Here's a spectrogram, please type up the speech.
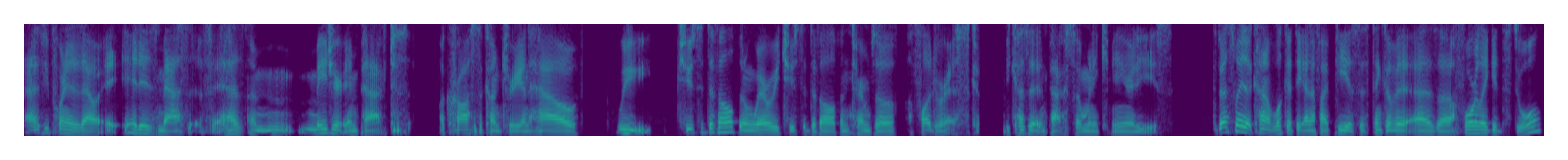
as you pointed out, it, it is massive. It has a m- major impact across the country and how we choose to develop and where we choose to develop in terms of flood risk because it impacts so many communities. The best way to kind of look at the NFIP is to think of it as a four legged stool.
